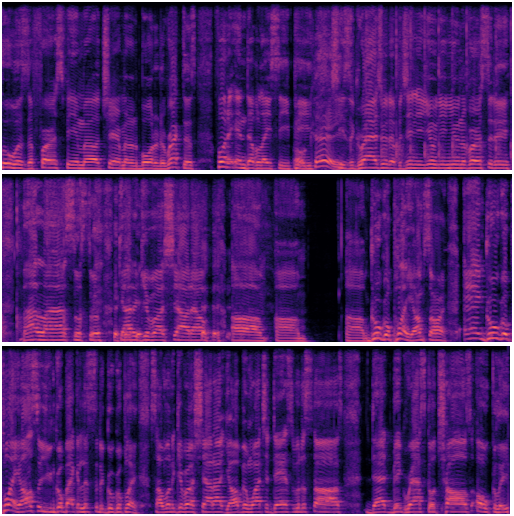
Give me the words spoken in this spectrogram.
who was the first female chairman of the board of directors for the NAACP. Okay. She's a graduate of Virginia Union University. My line sister. Got to give her a shout out. Um, um, um, Google Play, I'm sorry, and Google Play. Also, you can go back and listen to Google Play. So I want to give her a shout out. Y'all been watching Dancing with the Stars. That big rascal Charles Oakley,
